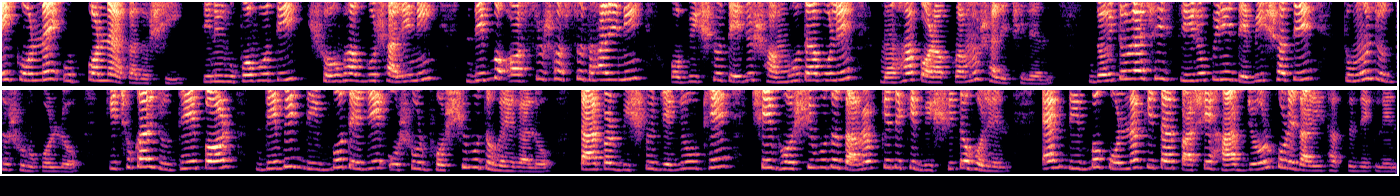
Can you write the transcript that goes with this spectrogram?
এই কন্যাই উৎপন্না একাদশী। তিনি রূপবতী, সৌভাগ্যশালিনী, দিব্য অস্ত্রশস্ত্রধারিণী ও বিষ্ণু তেজ সম্ভূতা বলে মহাপরাক্রমশালী ছিলেন। দৈতরা সেই স্ত্রীরূপিণী দেবীর সাথে তুমুল যুদ্ধ শুরু করল। কিছুকাল যুদ্ধের পর দেবীর দিব্য তেজে অসুর ভস্মীভূত হয়ে গেল। তারপর বিষ্ণু জেগে উঠে সেই ভস্মীভূত দানবকে দেখে বিস্মিত হলেন। এক দিব্য কন্যাকে তার পাশে হাত জোর করে দাঁড়িয়ে থাকতে দেখলেন।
